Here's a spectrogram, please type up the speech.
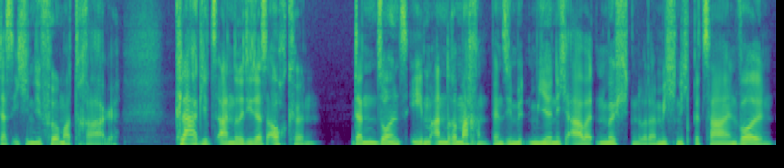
das ich in die Firma trage. Klar gibt es andere, die das auch können dann sollen es eben andere machen, wenn sie mit mir nicht arbeiten möchten oder mich nicht bezahlen wollen.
